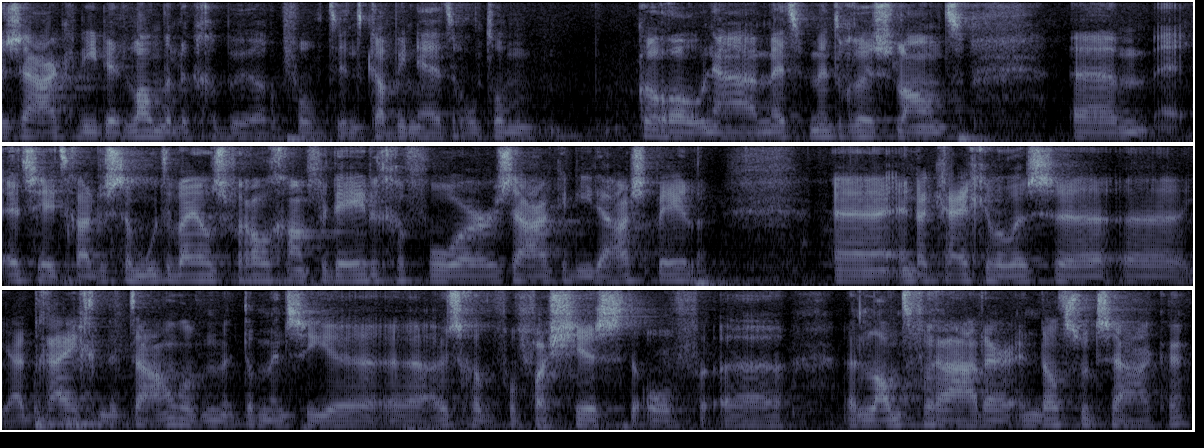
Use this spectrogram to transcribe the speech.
zaken die er landelijk gebeuren. Bijvoorbeeld in het kabinet rondom corona, met, met Rusland, um, et cetera. Dus dan moeten wij ons vooral gaan verdedigen voor zaken die daar spelen. Uh, en dan krijg je wel eens uh, uh, ja, dreigende taal. Dat, dat mensen je uitschelden voor fascist of een landverrader en dat soort zaken.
